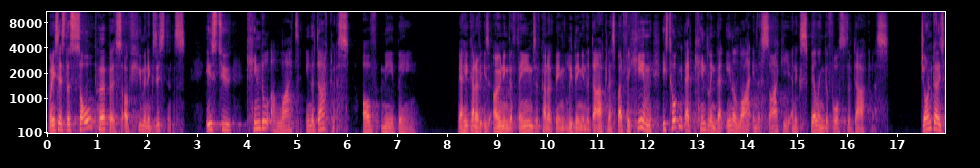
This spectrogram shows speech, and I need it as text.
when he says the sole purpose of human existence is to kindle a light in the darkness of mere being. Now, he kind of is owning the themes of kind of being living in the darkness, but for him, he's talking about kindling that inner light in the psyche and expelling the forces of darkness. John goes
